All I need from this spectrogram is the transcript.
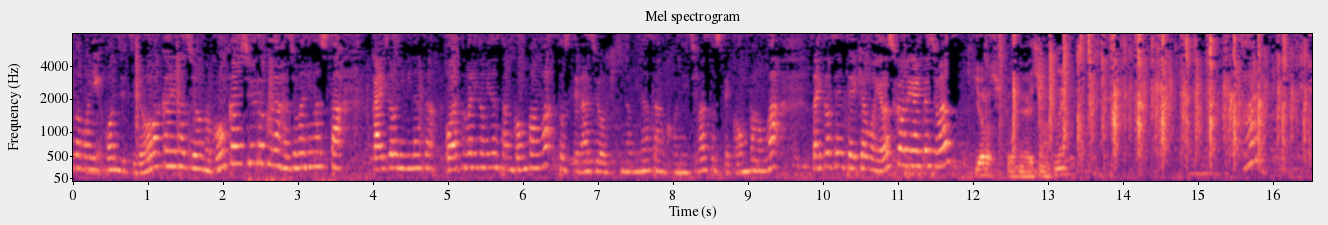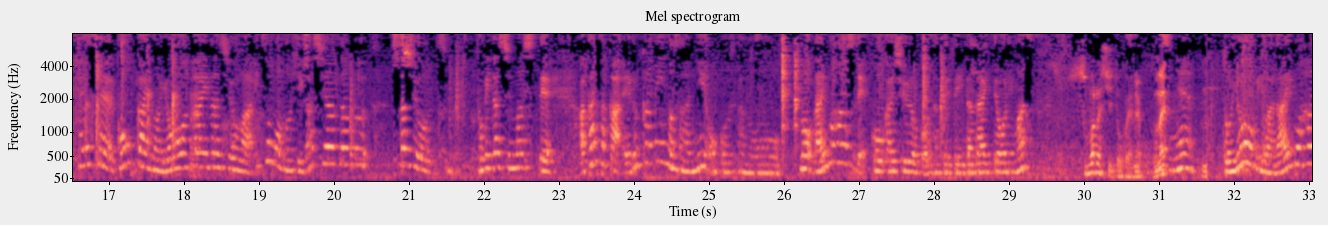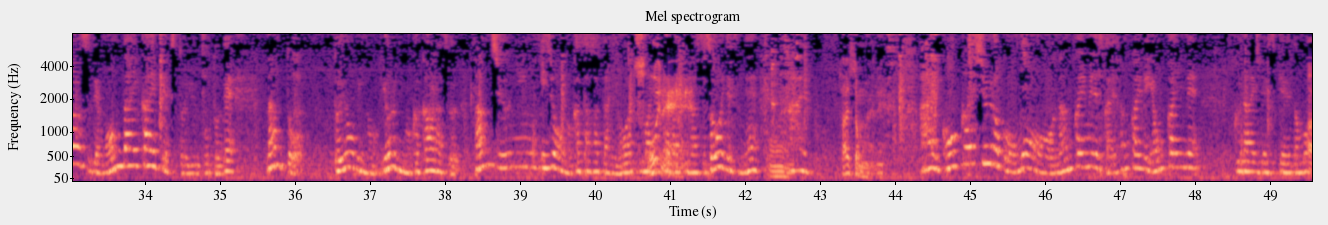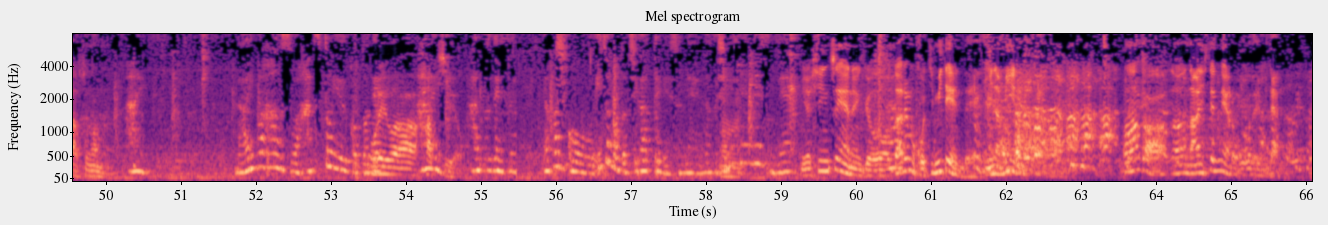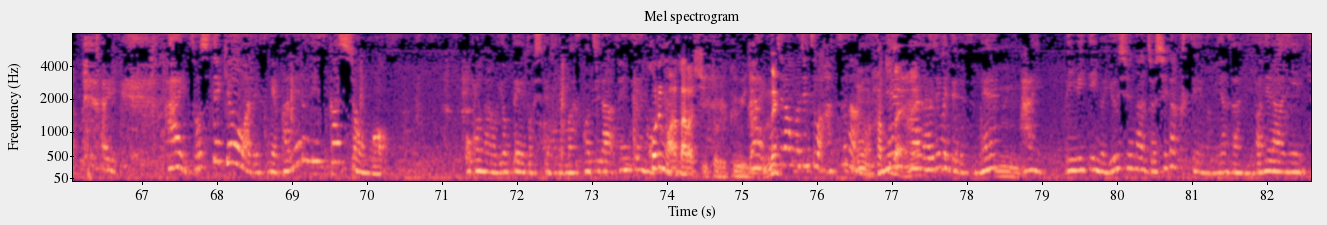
とともに本日洋和会ラジオの公開収録が始まりました。会場に皆さんお集まりの皆さんこんばんは。そしてラジオをお聞きの皆さんこんにちは。そしてこんばんは。斉藤先生今日もよろしくお願いいたします。よろしくお願いしますね。はい。先生今回の洋和会ラジオはいつもの東麻布スタジオを飛び出しまして赤坂エルカミーノさんにおこあののライブハウスで公開収録をさせていただいております素晴らしいとこやねここね。ですね、土曜日はライブハウスで問題解決ということでなんと土曜日の夜にもかかわらず30人以上の方々にお集まりいただきましてすごいですね、うん。はい。大したもんやね。はい、公開収録ももう何回目ですかね？3回目4回目ぐらいですけれども。あそんなもんはい。ライブハウスは初ということで。これは初よ。はい、初ですやっぱりこういつもと違ってですねなんか新鮮ですね、いや新鮮やねんけど誰もこっち見てへんで。みんな見る。あなんかあ何してんねやろここでみたいな。はい、はい、そして今日はですねパネルディスカッションを行う予定としております。こちら先生の。これも新しい取り組みだはい、もんね。こちらも実は初なんですね。うん初だよね。はい、初めてですね。うん。はい。BBT の優秀な女子学生の皆さんにバネラーに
